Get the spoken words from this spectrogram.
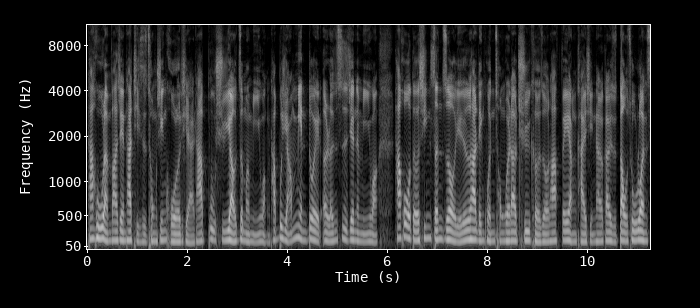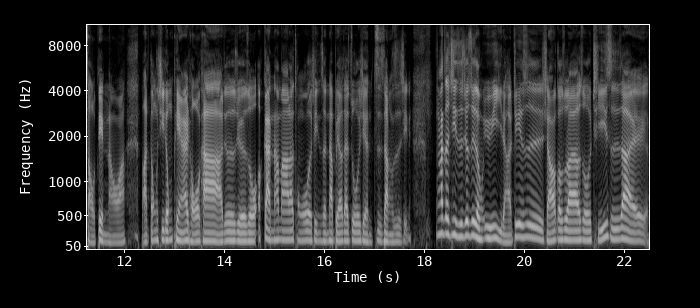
他忽然发现他其实重新活了起来，他不需要这么迷惘，他不想要面对呃人世间的迷惘，他获得新生之后，也就是他灵魂重回到躯壳之后，他非常开心，他就开始到处乱扫电脑啊，把东西都偏在头卡啊，就是觉得说，干他妈，他重获新生，他不要再做一些很智障的事情。那这其实就是一种寓意啦，就是想要告诉大家说，其实在，在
